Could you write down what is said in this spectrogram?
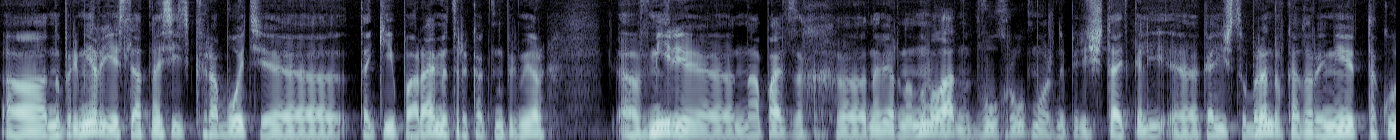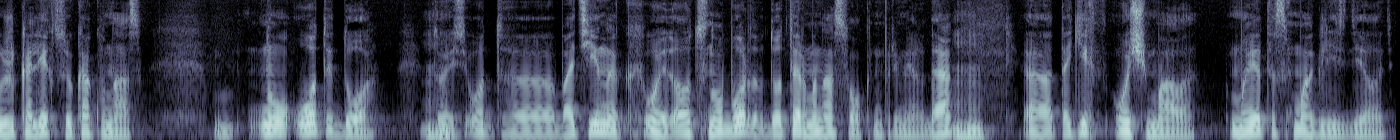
Э, например, если относить к работе такие параметры, как, например, в мире на пальцах, э, наверное, ну ладно, двух рук можно пересчитать э, количество брендов, которые имеют такую же коллекцию, как у нас. Ну, от и до. Uh-huh. То есть от э, ботинок, ой, от сноубордов до термоносок, например, да. Uh-huh. Э, таких очень мало. Мы это смогли сделать.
